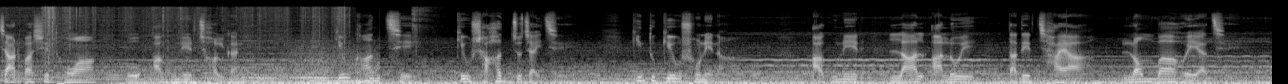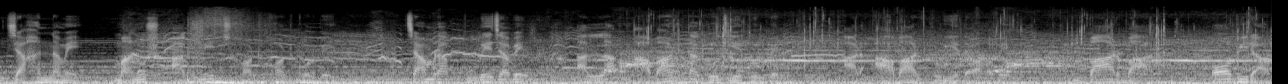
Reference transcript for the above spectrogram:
চারপাশে ধোঁয়া ও আগুনের ঝলকানি। কেউ কাঁদছে, কেউ সাহায্য চাইছে, কিন্তু কেউ শোনে না। আগুনের লাল আলোয় তাদের ছায়া লম্বা হয়ে আছে। জাহান্নামে মানুষ আগুনে ছটফট করবে। চামড়া পুড়ে যাবে, আল্লাহ আবার তা গজিয়ে তুলবেন। অবিরাম।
